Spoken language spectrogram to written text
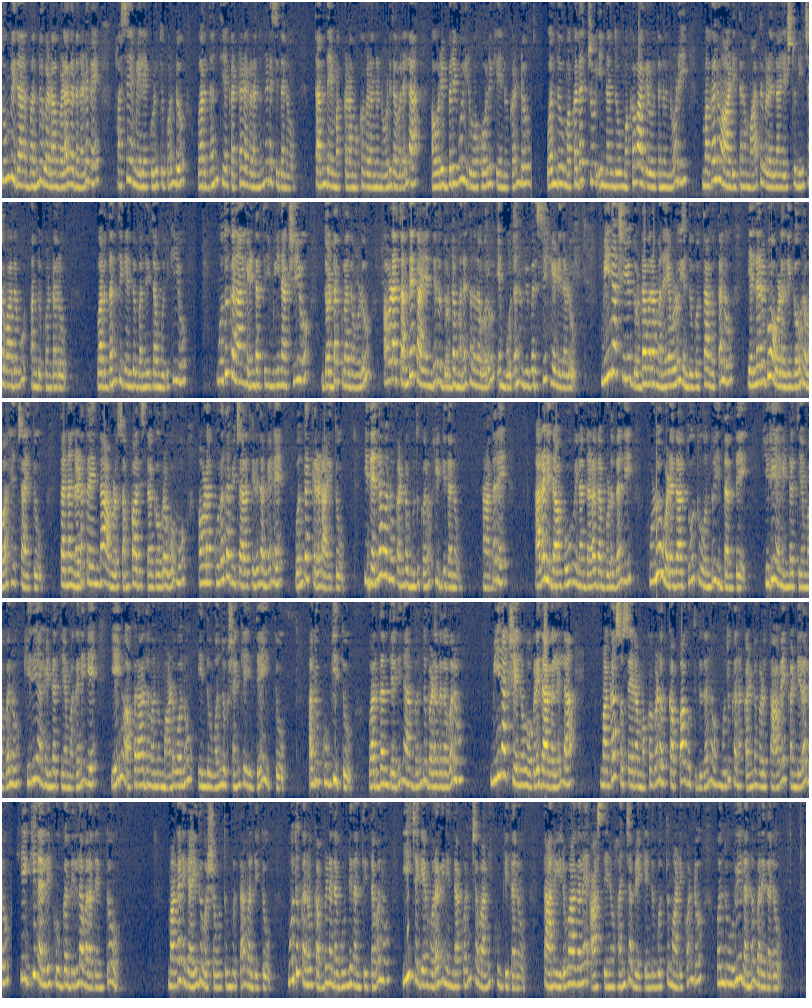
ತುಂಬಿದ ಬಂಧುಗಳ ಬಳಗದ ನಡುವೆ ಹಸೆಯ ಮೇಲೆ ಕುಳಿತುಕೊಂಡು ವರ್ಧಂತಿಯ ಕಟ್ಟಡಗಳನ್ನು ನಡೆಸಿದನು. ತಂದೆ ಮಕ್ಕಳ ಮುಖಗಳನ್ನು ನೋಡಿದವರೆಲ್ಲ ಅವರಿಬ್ಬರಿಗೂ ಇರುವ ಹೋಲಿಕೆಯನ್ನು ಕಂಡು ಒಂದು ಮಕದಚ್ಚು, ಇನ್ನೊಂದು ಮಖವಾಗಿರುವುದನ್ನು ನೋಡಿ ಮಗನು ಆಡಿದ ಮಾತುಗಳೆಲ್ಲ ಎಷ್ಟು ನೀಚವಾದವು ಅಂದುಕೊಂಡರು. ವರ್ಧಂತಿಗೆಂದು ಬಂದಿದ್ದ ಮುದುಕಿಯು, ಮುದುಕನ ಹೆಂಡತಿ ಮೀನಾಕ್ಷಿಯು ದೊಡ್ಡ ಕುಲದವಳು, ಅವಳ ತಂದೆ ತಾಯಂದಿರು ದೊಡ್ಡ ಮನೆತನದವರು ಎಂಬುದನ್ನು ವಿವರಿಸಿ ಹೇಳಿದಳು. ಮೀನಾಕ್ಷಿಯು ದೊಡ್ಡವರ ಮನೆಯವಳು ಎಂದು ಗೊತ್ತಾಗುತ್ತಲೂ ಎಲ್ಲರಿಗೂ ಅವಳಲ್ಲಿ ಗೌರವ ಹೆಚ್ಚಾಯಿತು. ತನ್ನ ನಡತೆಯಿಂದ ಅವಳು ಸಂಪಾದಿಸಿದ ಗೌರವವು ಅವಳ ಕುಲದ ವಿಚಾರ ತಿಳಿದ ಮೇಲೆ ಒಂದಕ್ಕೆರಡಾಯಿತು. ಇದೆಲ್ಲವನ್ನು ಕಂಡು ಮುದುಕನು ಹಿಗ್ಗಿದನು. ಆದರೆ ಅರಳಿದ ಹೂವಿನ ದಳದ ಬುಡದಲ್ಲಿ ಹುಳು ಒಡೆದ ತೂತು ಒಂದು ಇದ್ದಂತೆ. ಹಿರಿಯ ಹೆಂಡತಿಯ ಮಗನು ಕಿರಿಯ ಹೆಂಡತಿಯ ಮಗನಿಗೆ ಏನು ಅಪರಾಧವನ್ನು ಮಾಡುವನು ಎಂದು ಒಂದು ಶಂಕೆ ಇದ್ದೇ ಇತ್ತು. ಅದು ಕುಗ್ಗಿತ್ತು. ವರ್ಧಂತ್ಯ ದಿನ ಬಂಧು ಬಳಗದವರು ಮೀನಾಕ್ಷಿಯನ್ನು ಹೊಗಳಿದಾಗಲೆಲ್ಲ ಮಗ ಸೊಸೆಯರ ಮುಖಗಳು ಕಪ್ಪಾಗುತ್ತಿದ್ದುದನ್ನು ಮುದುಕನ ಕಣ್ಣುಗಳು ತಾವೇ ಕಂಡಿರಲು ಹಿಗ್ಗಿನಲ್ಲಿ ಕುಗ್ಗದಿಲ್ಲವರದೆಂತು? ಮಗನಿಗೆ ಐದು ವರ್ಷವು ತುಂಬುತ್ತಾ ಬಂದಿತು. ಮುದುಕನು ಕಬ್ಬಿಣದ ಗುಂಡಿನಂತಿದ್ದವನು ಈಚೆಗೆ ಹೊರಗಿನಿಂದ ಕೊಂಚವಾಗಿ ಕುಗ್ಗಿದ್ದನು ತಾನು ಇರುವಾಗಲೇ ಆಸ್ತಿಯನ್ನು ಹಂಚಬೇಕೆಂದು ಗೊತ್ತು ಮಾಡಿಕೊಂಡು ಒಂದು ಉಯಿಲನ್ನು ಬರೆದನು.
